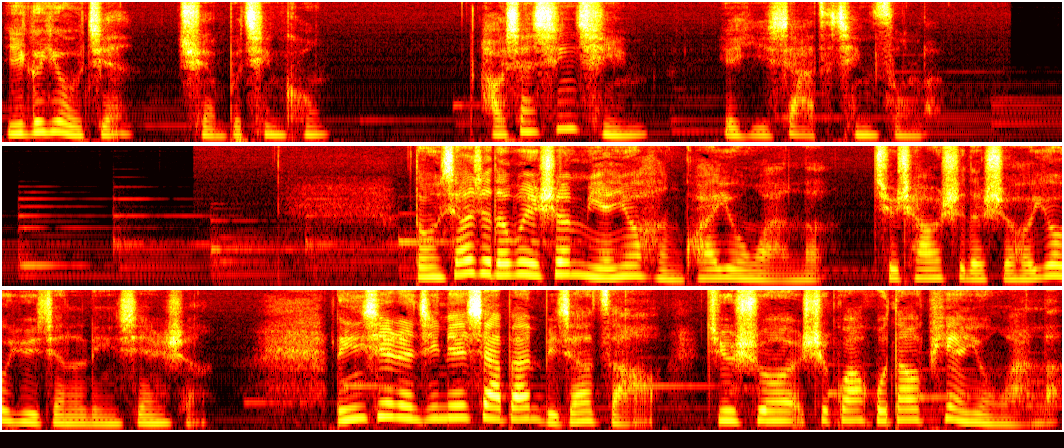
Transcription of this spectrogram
一个右键，全部清空，好像心情。也一下子轻松了。董小姐的卫生棉又很快用完了，去超市的时候又遇见了林先生。林先生今天下班比较早，据说是刮胡刀片用完了。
